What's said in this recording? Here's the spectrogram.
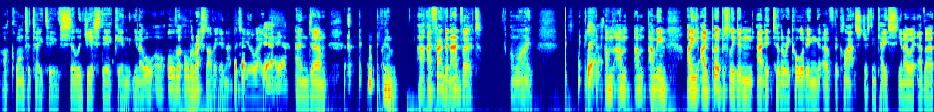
are quantitative, syllogistic, and you know all, all, all the all the rest of it in that particular way. yeah, yeah. And um, I, I found an advert online Right. I'm, I'm, I'm, I mean, I, I purposely didn't add it to the recording of the class just in case you know it ever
